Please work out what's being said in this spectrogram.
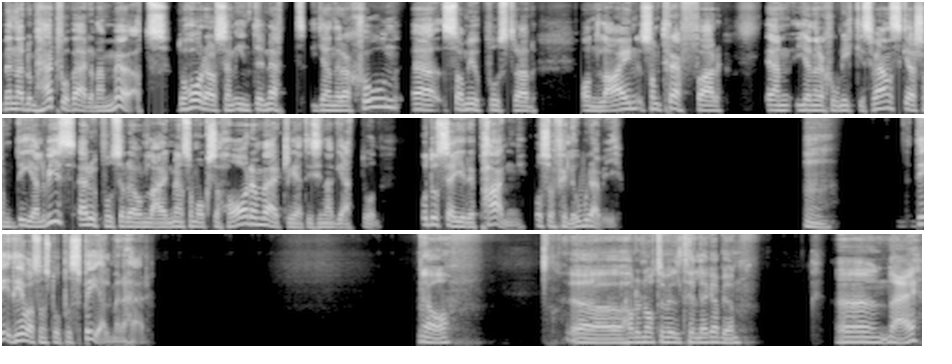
Men när de här två världarna möts, då har du alltså en internetgeneration eh, som är uppfostrad online som träffar en generation icke-svenskar som delvis är uppfostrade online men som också har en verklighet i sina getton. Och då säger det pang och så förlorar vi. Mm. Det, det är vad som står på spel med det här. Ja. Uh, har du något du vill tillägga, Björn? Uh, nej,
